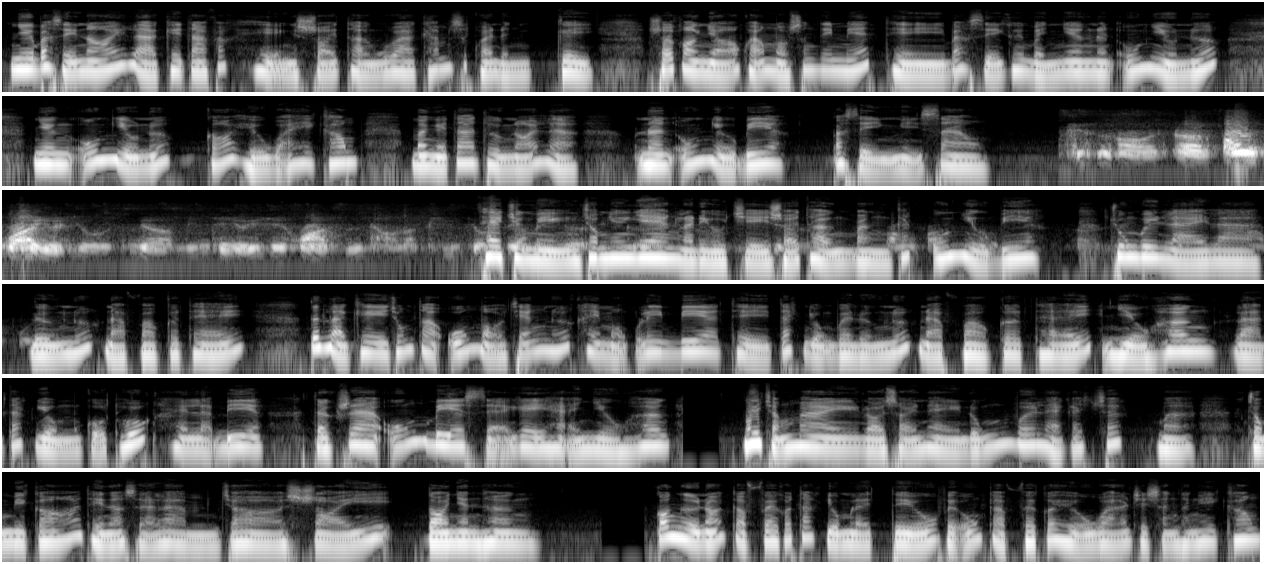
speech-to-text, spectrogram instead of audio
Như bác sĩ nói là khi ta phát hiện sỏi thận qua khám sức khỏe định kỳ, sỏi còn nhỏ khoảng 1 cm thì bác sĩ khuyên bệnh nhân nên uống nhiều nước. Nhưng uống nhiều nước có hiệu quả hay không mà người ta thường nói là nên uống nhiều bia. Bác sĩ nghĩ sao? Theo truyền miệng, trong nhân gian là điều trị sỏi thận bằng cách uống nhiều bia. Trung quy lại là lượng nước nạp vào cơ thể. Tức là khi chúng ta uống một chén nước hay một ly bia thì tác dụng về lượng nước nạp vào cơ thể nhiều hơn là tác dụng của thuốc hay là bia. Thật ra uống bia sẽ gây hại nhiều hơn. Nếu chẳng may loại sỏi này đúng với lại cái chất mà trong bia có thì nó sẽ làm cho sỏi to nhanh hơn. Có người nói cà phê có tác dụng lợi tiểu, vậy uống cà phê có hiệu quả trị sẵn thận hay không?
